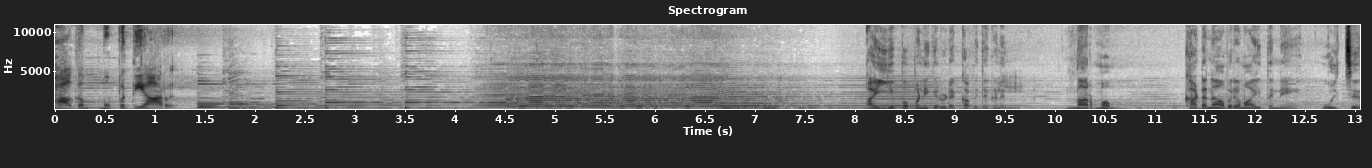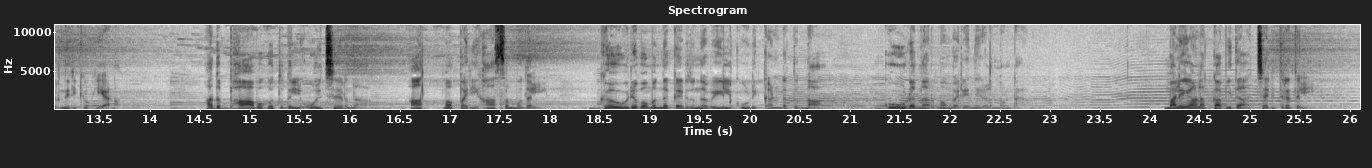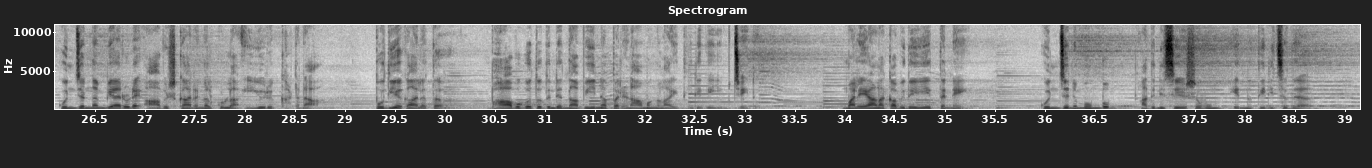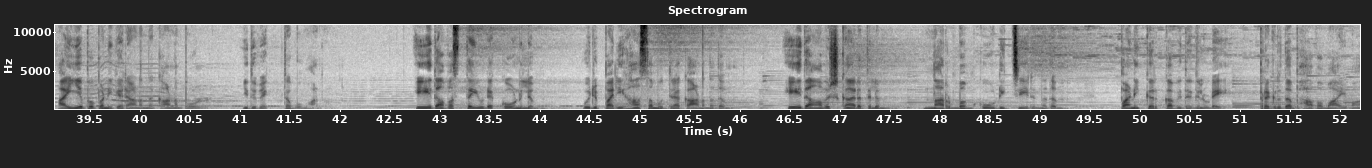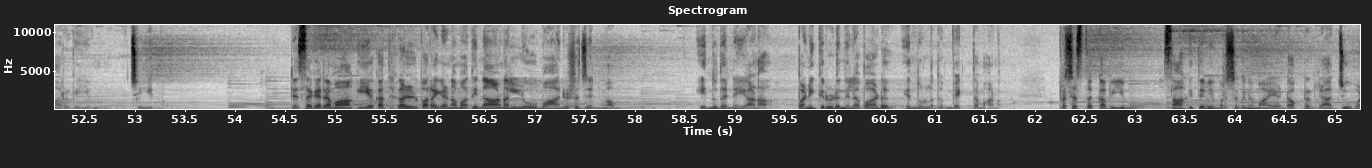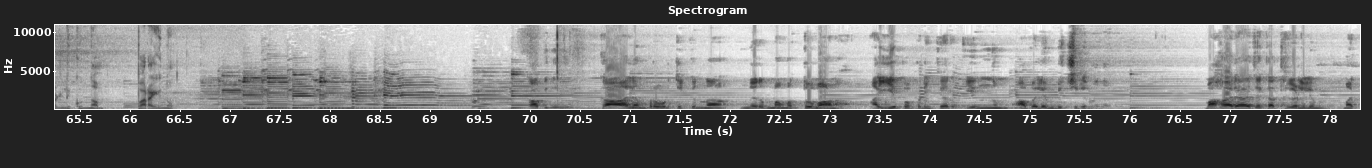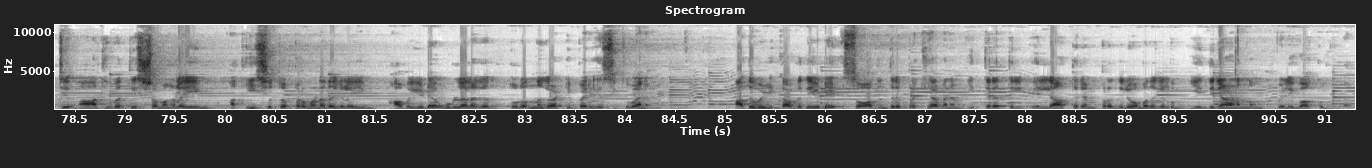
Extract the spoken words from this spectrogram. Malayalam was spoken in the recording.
ഭാഗം മുപ്പത്തിയാറ്. അയ്യപ്പ പണിക്കരുടെ കവിതകളിൽ നർമ്മം ഘടനാപരമായി തന്നെ ഉൾച്ചേർന്നിരിക്കുകയാണ്. അത് ഭാവകത്വത്തിൽ ഉൾച്ചേർന്ന ആത്മപരിഹാസം മുതൽ ഗൗരവമെന്ന് കരുതുന്നവയിൽ കൂടി കണ്ടെത്തുന്ന ഗൂഢനർമ്മം വരെ നീളുന്നുണ്ട്. മലയാള കവിതാ ചരിത്രത്തിൽ കുഞ്ചൻ നമ്പ്യാരുടെ ആവിഷ്കാരങ്ങൾക്കുള്ള ഈയൊരു ഘടന പുതിയ കാലത്ത് ഭാവുകത്വത്തിന്റെ നവീന പരിണാമങ്ങളായി തീരുകയും ചെയ്തു. മലയാള കവിതയെ തന്നെ കുഞ്ചന് മുമ്പും അതിനുശേഷവും എന്ന് തിരിച്ചത് അയ്യപ്പ പണിക്കരാണെന്ന് കാണുമ്പോൾ ഇത് വ്യക്തവുമാണ്. ഏതവസ്ഥയുടെ കോണിലും ഒരു പരിഹാസമുദ്ര കാണുന്നതും ഏത് ആവിഷ്കാരത്തിലും നർമ്മം കൂടിച്ചേരുന്നതും പണിക്കർ കവിതകളുടെ പ്രകൃതഭാവമായി മാറുകയും ചെയ്യുന്നു. രസകരമാകിയ കഥകൾ പറയണം അതിനാണല്ലോ മാനുഷജന്മം. എന്നു തന്നെയാണ് പണിക്കരുടെ നിലപാട് എന്നുള്ളതും വ്യക്തമാണ്. പ്രശസ്ത കവിയും സാഹിത്യ വിമർശകനുമായ ഡോക്ടർ രാജു വള്ളിക്കുന്നം പറയുന്നു. കവിതയിൽ കാലം പ്രവർത്തിക്കുന്ന നിർമ്മമത്വമാണ് അയ്യപ്പ പണിക്കർ എന്നും അവലംബിച്ചിരുന്നത്. മഹാരാജ കഥകളിലും മറ്റ് ആധിപത്യ ശ്രമങ്ങളെയും അധീശത്വ പ്രവണതകളെയും അവയുടെ ഉള്ളലകൾ തുറന്നുകാട്ടി പരിഹസിക്കുവാനും അതുവഴി കവിതയുടെ സ്വാതന്ത്ര്യ പ്രഖ്യാപനം ഇത്തരത്തിൽ എല്ലാത്തരം പ്രതിലോമതകൾക്കും എതിരാണെന്നും വെളിവാക്കുന്നുണ്ട്.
